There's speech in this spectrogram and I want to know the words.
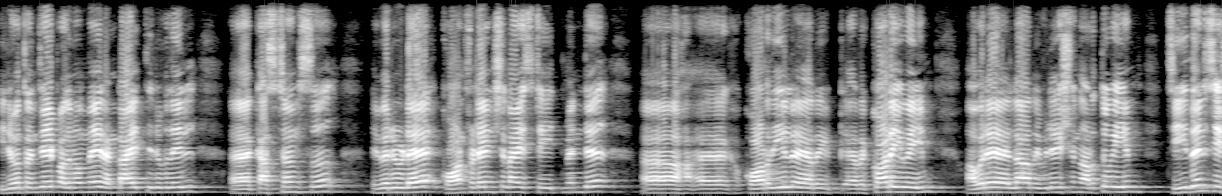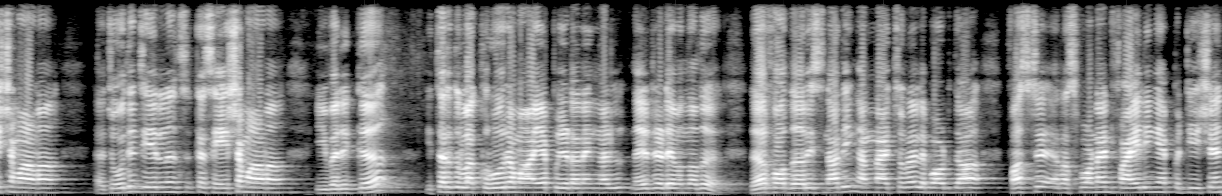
ഇരുപത്തഞ്ച് പതിനൊന്ന് രണ്ടായിരത്തി ഇരുപതിൽ കസ്റ്റംസ് ഇവരുടെ കോൺഫിഡൻഷ്യലായ സ്റ്റേറ്റ്മെന്റ് കോടതിയിൽ റെക്കോർഡ് ചെയ്യുകയും അവരെ എല്ലാ റിവിലേഷൻ നടത്തുകയും ചെയ്തതിന് ശേഷമാണ് ചോദ്യം ചെയ്യലിനൊക്കെ ശേഷമാണ് ഇവർക്ക് ഇത്തരത്തിലുള്ള ക്രൂരമായ പീഡനങ്ങൾ നേരിടേണ്ടി വന്നത് therefore there is nothing unnatural about the first respondent filing a petition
